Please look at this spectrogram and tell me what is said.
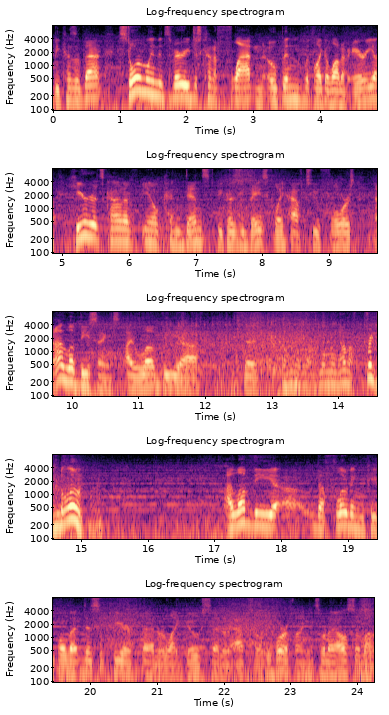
because of that. Stormwind, it's very just kind of flat and open with like a lot of area. Here it's kind of, you know, condensed because you basically have two floors. And I love these things. I love the, uh, the, I'm a freaking balloon. I love the uh, the floating people that disappear that are like ghosts that are absolutely horrifying. That's what I also love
